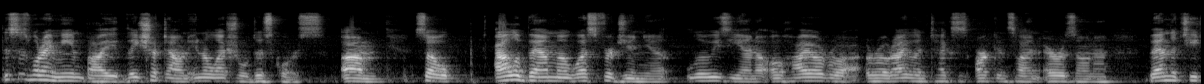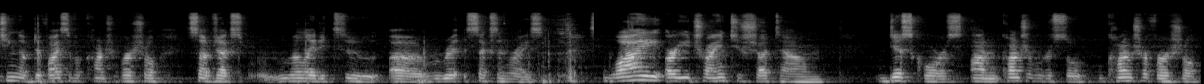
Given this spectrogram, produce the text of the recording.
this is what I mean by they shut down intellectual discourse. Um, so, Alabama, West Virginia, Louisiana, Ohio, Rhode Island, Texas, Arkansas, and Arizona ban the teaching of divisive or controversial subjects related to uh, sex and race. Why are you trying to shut down discourse on controversial controversial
